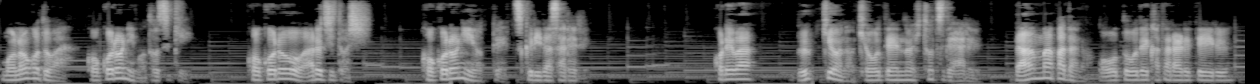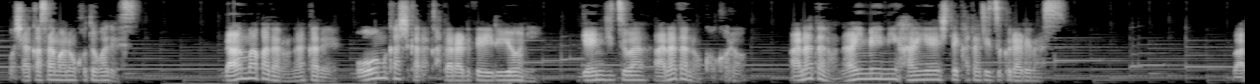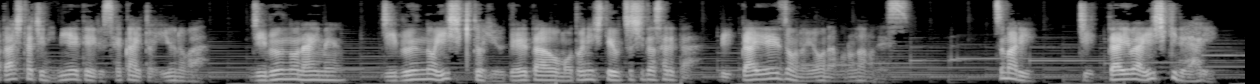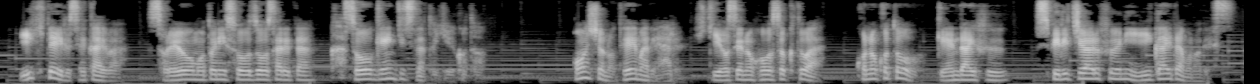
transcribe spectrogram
物事は心に基づき、心を主とし、心によって作り出される。これは仏教の経典の一つであるダンマパダの冒頭で語られているお釈迦様の言葉です。ダンマパダの中で大昔から語られているように、現実はあなたの心、あなたの内面に反映して形作られます。私たちに見えている世界というのは、自分の内面、自分の意識というデータを元にして映し出された立体映像のようなものなのです。つまり、実体は意識であり、生きている世界はそれを元に創造された仮想現実だということ。本書のテーマである引き寄せの法則とは、このことを現代風、スピリチュアル風に言い換えたものです。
